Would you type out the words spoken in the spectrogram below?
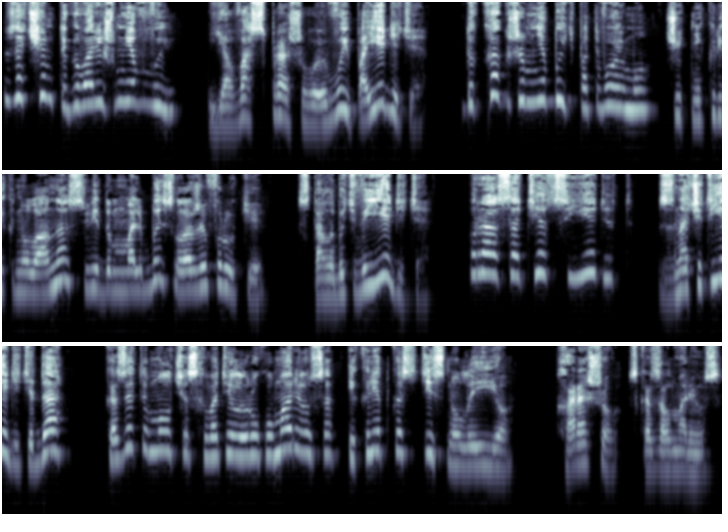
«Зачем ты говоришь мне «вы»?» «Я вас спрашиваю, вы поедете?» «Да как же мне быть, по-твоему?» Чуть не крикнула она с видом мольбы, сложив руки. «Стало быть, вы едете?» «Раз отец едет...» «Значит, едете, да?» Казета молча схватила руку Мариуса и крепко стиснула ее. «Хорошо», — сказал Мариус.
